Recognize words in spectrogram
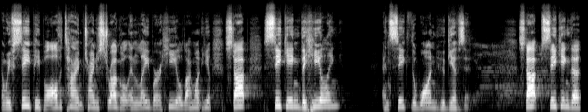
And we see people all the time trying to struggle and labor, healed. I want healed. Stop seeking the healing and seek the one who gives it. Stop seeking the,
